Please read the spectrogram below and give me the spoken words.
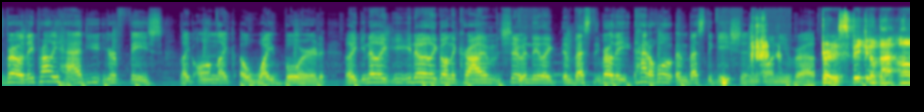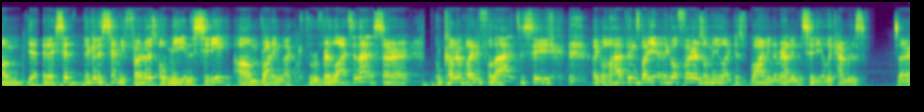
Bro, they probably had you your face like on like a whiteboard. Like you know, like you, know, like on the crime shit when they like invest, bro. They had a whole investigation on you, bro. Bro, speaking of that, um, yeah, they said they're gonna send me photos of me in the city, um, riding like through red lights and that. So I'm kind of waiting for that to see, like, what happens. But yeah, they got photos of me like just riding around in the city on the cameras. So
